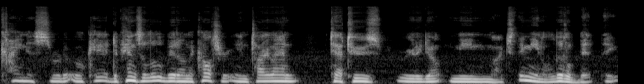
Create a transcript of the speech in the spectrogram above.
kind of sort of okay. It depends a little bit on the culture. In Thailand, tattoos really don't mean much. They mean a little bit. They,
